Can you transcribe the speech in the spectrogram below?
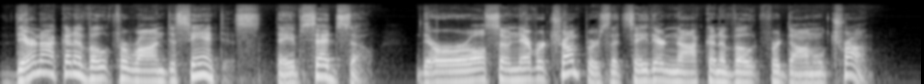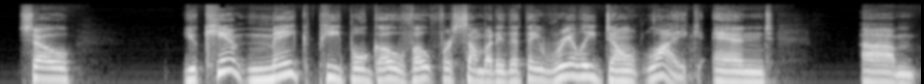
They're not going to vote for Ron DeSantis. They have said so. There are also never Trumpers that say they're not going to vote for Donald Trump. So you can't make people go vote for somebody that they really don't like. And um,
